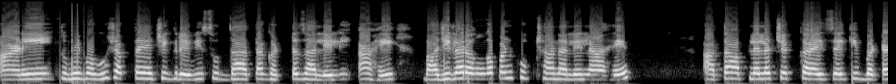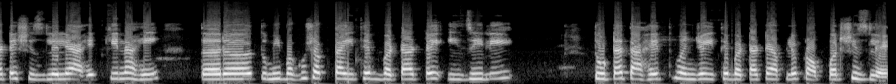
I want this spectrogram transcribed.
आणि तुम्ही बघू शकता याची ग्रेव्ही सुद्धा आता घट्ट झालेली आहे. भाजीला रंग पण खूप छान आलेला आहे. आता आपल्याला चेक करायचंय की बटाटे शिजलेले आहेत की नाही. तर तुम्ही बघू शकता इथे बटाटे इझिली तुटत आहेत. म्हणजे इथे बटाटे आपले प्रॉपर शिजले.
